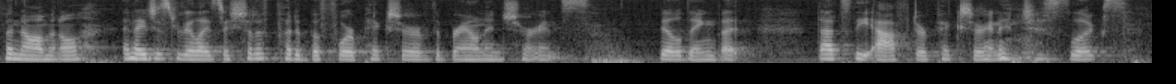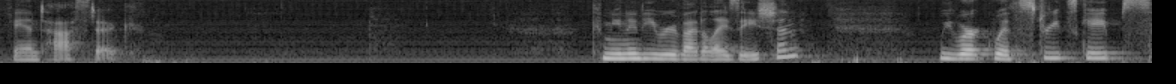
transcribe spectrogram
phenomenal. And I just realized I should have put a before picture of the Brown Insurance building, but that's the after picture, and it just looks fantastic. Community revitalization. We work with streetscapes,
